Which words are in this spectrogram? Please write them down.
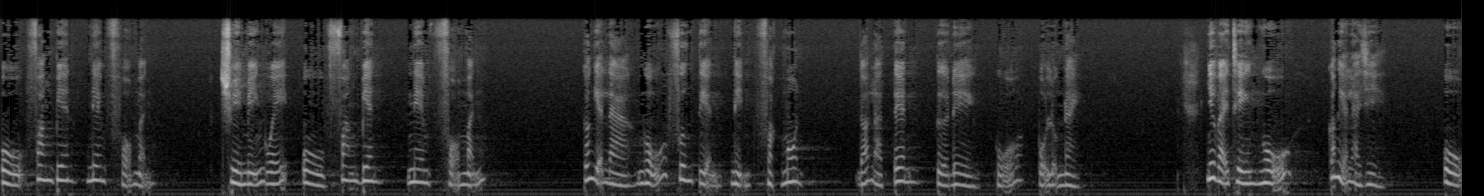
ủ phương Biên Niêm Phổ Mẫn. Suy miễn với ủ phương Biên Niêm Phổ Mẫn. Có nghĩa là ngũ phương tiện niệm Phật môn. Đó là tên tựa đề của bộ luận này. Như vậy thì ngũ có nghĩa là gì? Ủ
